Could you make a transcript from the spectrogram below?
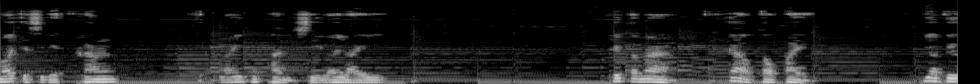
4,271 ครั้งไลค์ 6,400 ไลค์คลิปต่อมาก้าวต่อไป ยอดวิว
